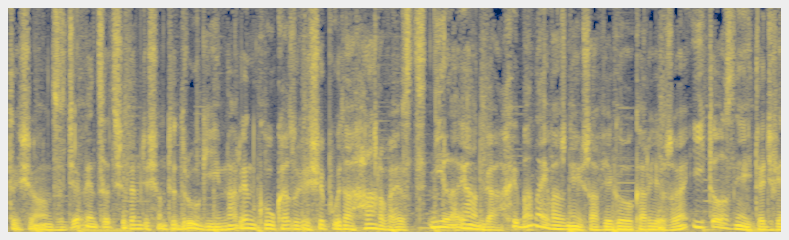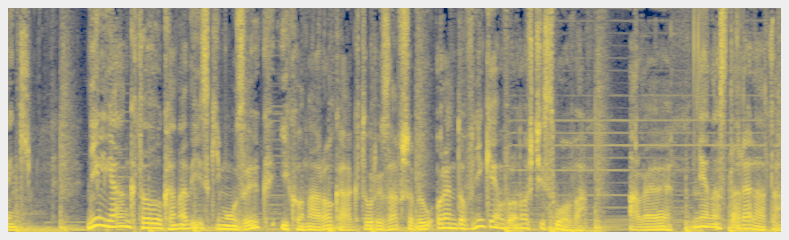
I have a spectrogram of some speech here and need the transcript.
1972 na rynku ukazuje się płyta Harvest Nila Younga, chyba najważniejsza w jego karierze i to z niej te dźwięki. Neil Young to kanadyjski muzyk, ikona rocka, który zawsze był orędownikiem wolności słowa. Ale nie na stare lata.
